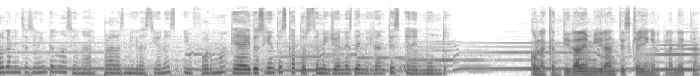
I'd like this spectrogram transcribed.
Organización Internacional para las Migraciones informa que hay 214 millones de migrantes en el mundo. Con la cantidad de migrantes que hay en el planeta,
